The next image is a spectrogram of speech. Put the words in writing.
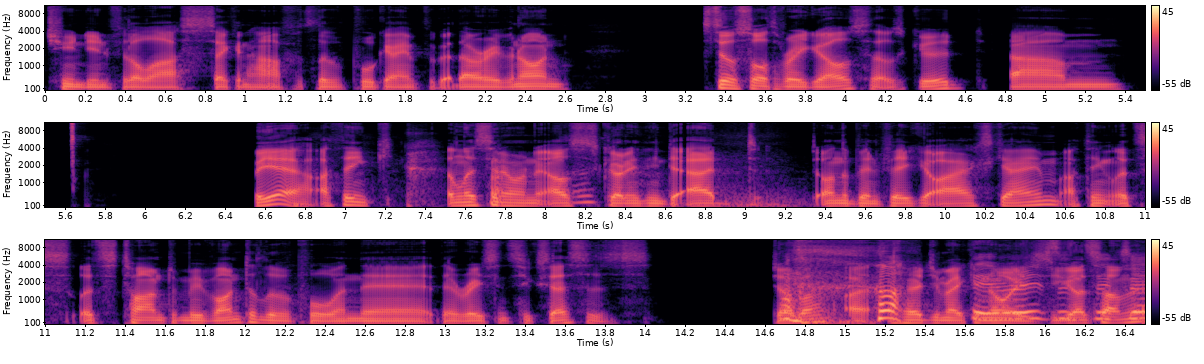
tuned in for the last second half of the Liverpool game. Forgot they were even on. Still saw three goals, so that was good. Um, but yeah, I think unless anyone else has got anything to add on the Benfica Ajax game, I think let's let's time to move on to Liverpool and their their recent successes. I I heard you make a noise. You got something?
